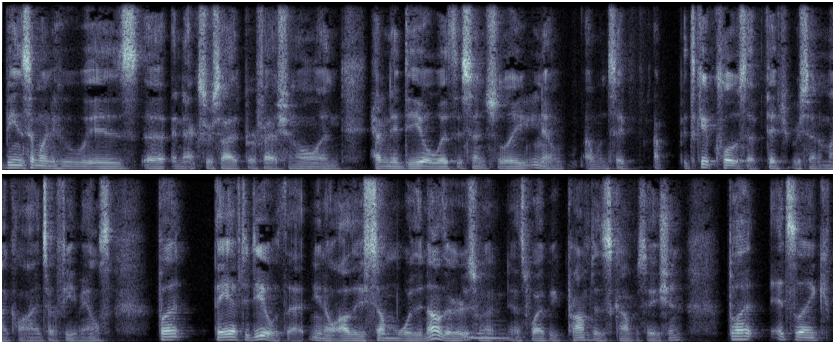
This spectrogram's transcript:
being someone who is uh, an exercise professional and having to deal with essentially, you know, I wouldn't say uh, it's get close that fifty percent of my clients are females, but they have to deal with that. You know, obviously some more than others. Mhm. That's why we prompted this conversation. But it's like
